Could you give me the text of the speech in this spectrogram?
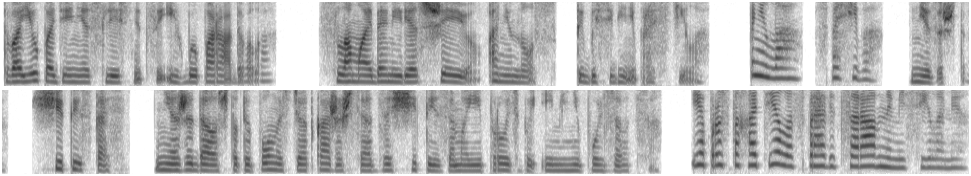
Твое падение с лестницы их бы порадовало. Сломай Дамирия с шею, а не нос. Ты бы себе не простила. Поняла. Спасибо. Не за что. Щиты ставь. Не ожидал, что ты полностью откажешься от защиты из-за моей просьбы ими не пользоваться. Я просто хотела справиться равными силами.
